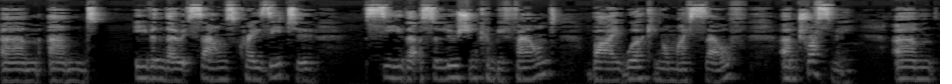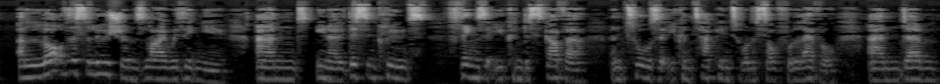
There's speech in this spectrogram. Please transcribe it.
Um, and even though it sounds crazy to see that a solution can be found by working on myself, um, trust me, um, a lot of the solutions lie within you. And, you know, this includes things that you can discover and tools that you can tap into on a soulful level and um,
